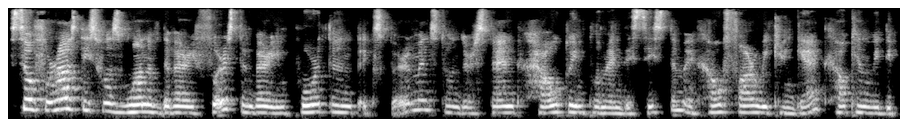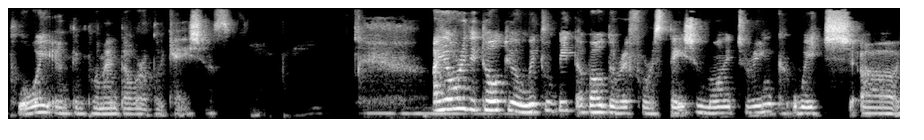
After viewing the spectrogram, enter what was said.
So for us, this was one of the very first and very important experiments to understand how to implement this system and how far we can get, how can we deploy and implement our applications. I already told you a little bit about the reforestation monitoring, which uh,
